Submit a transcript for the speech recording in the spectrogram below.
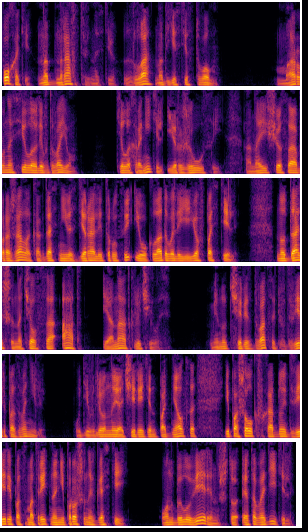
похоти над нравственностью, зла над естеством. Мару насиловали вдвоем. Телохранитель и рыжеусый. Она еще соображала, когда с нее сдирали трусы и укладывали ее в постель. Но дальше начался ад, и она отключилась. Минут через двадцать в дверь позвонили. Удивленный Очеретин поднялся и пошел к входной двери посмотреть на непрошенных гостей. Он был уверен, что это водитель,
